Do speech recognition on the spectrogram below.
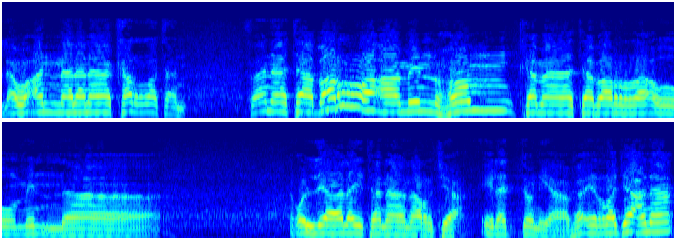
لو أن لنا كرة فنتبرأ منهم كما تبرأوا منا. يقول يا ليتنا نرجع إلى الدنيا فإن رجعنا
